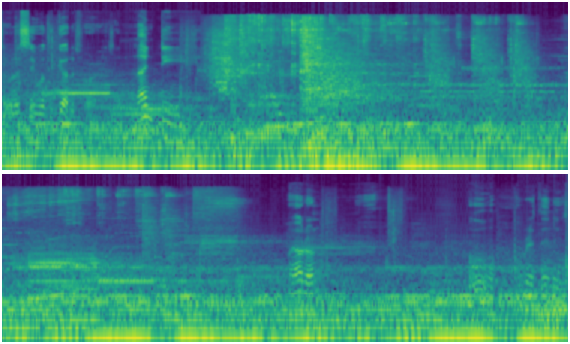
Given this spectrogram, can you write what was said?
So let's see what the gut is for. It's a 19. Well done. Ooh, everything is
